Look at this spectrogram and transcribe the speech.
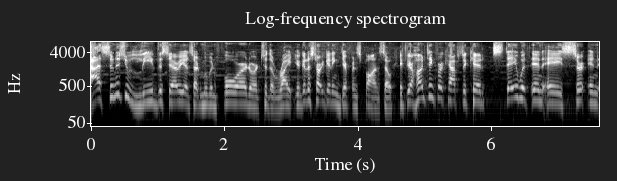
As soon as you leave this area and start moving forward or to the right, you're going to start getting different spawns. So if you're hunting for Capsakid, stay within a certain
